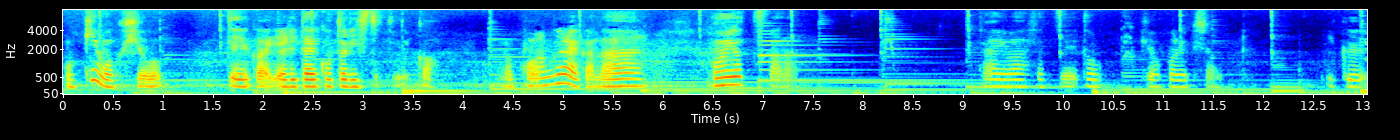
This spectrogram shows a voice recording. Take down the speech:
大きい目標っていうか、やりたいことリストというか、まあこのぐらいかな。この4つかな。台湾撮影、東京コレクション行く。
